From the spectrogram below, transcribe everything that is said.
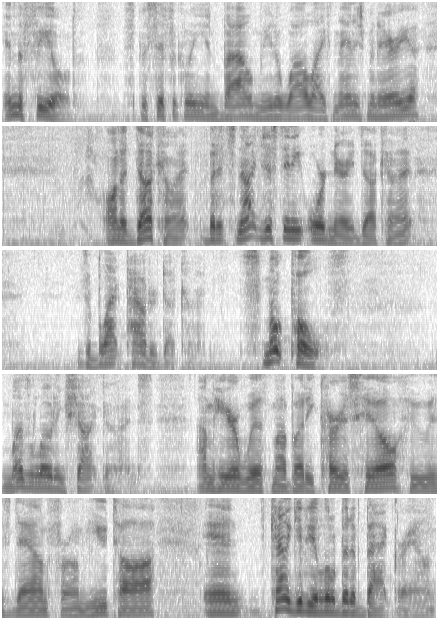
in the field specifically in Bayou Meto Wildlife Management Area on a duck hunt, but it's not just any ordinary duck hunt. It's a black powder duck hunt. Smoke poles, muzzle-loading shotguns. I'm here with my buddy Curtis Hill, who is down from Utah, and kind of give you a little bit of background.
